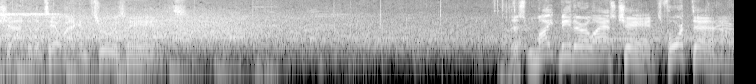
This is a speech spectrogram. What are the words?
Shot to the tailback and through his hands. This might be their last chance. Fourth down.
